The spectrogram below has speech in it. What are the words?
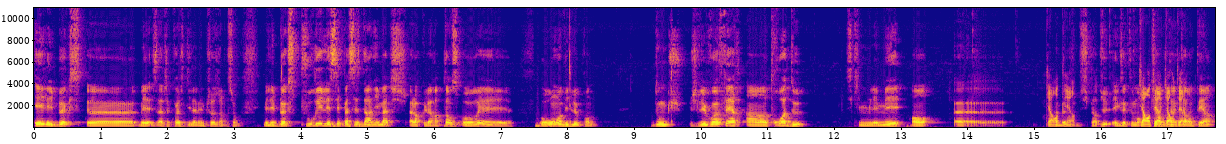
et les Bucks euh, mais à chaque fois je dis la même chose j'ai l'impression mais les Bucks pourraient laisser passer ce dernier match alors que les Raptors auraient auront envie de le prendre donc je les vois faire un 3-2 ce qui me les met en euh, 41 ah bah, je me suis perdu exactement 41 41 41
